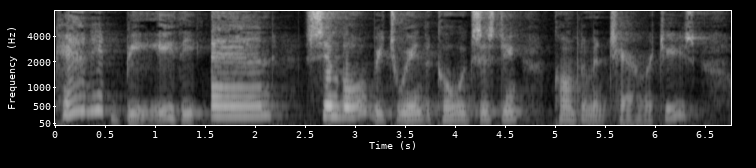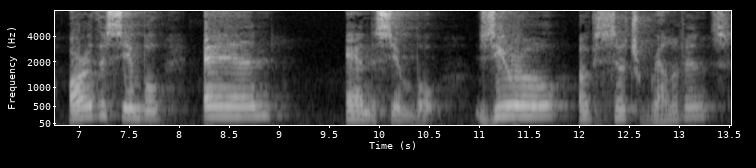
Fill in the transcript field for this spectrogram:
Can it be the and symbol between the coexisting complementarities? Are the symbol and and the symbol zero of such relevance?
